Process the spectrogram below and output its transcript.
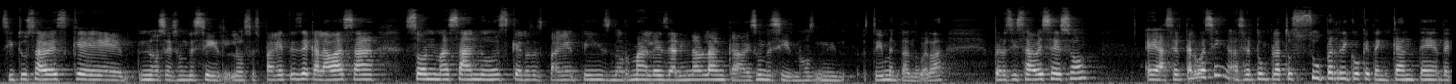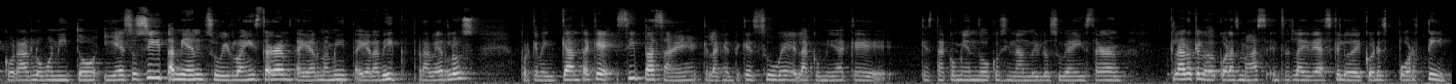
Si tú sabes que, no sé, es un decir, los espaguetis de calabaza son más sanos que los espaguetis normales de harina blanca, es un decir, no estoy inventando, ¿verdad? Pero si sabes eso, eh, hacerte algo así, hacerte un plato súper rico que te encante, decorarlo bonito y eso sí, también subirlo a Instagram, tallarme a mí, tallar a Vic para verlos, porque me encanta que sí pasa, ¿eh? que la gente que sube la comida que, que está comiendo, cocinando y lo sube a Instagram, claro que lo decoras más, entonces la idea es que lo decores por ti,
